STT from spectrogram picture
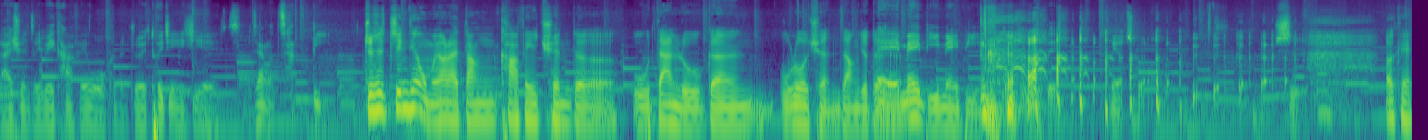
来选择一杯咖啡，我可能就会推荐一些什么这样的产地，就是今天我们要来当咖啡圈的吴淡如跟吴若权，这样就对了，哎，maybe maybe，对对对，没有错。是，OK。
